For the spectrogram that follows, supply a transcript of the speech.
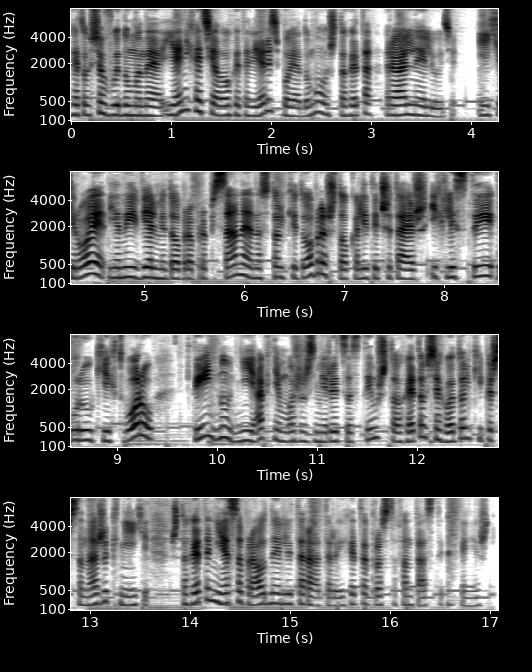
Гэта ўсё выдуманае. Я не хацела ў гэта верыць бо я думала што гэта рэальныя людзі. І героі яны вельмі добра прапісаныя настолькі добра што калі ты чытаеш іх лісты урыўкі іх твораў ты ну ніяк не можаш змірыцца з тым што гэта ўсяго толькі персонажы кнігі што гэта не сапраўдныя літаратары гэта просто фантастыка конечно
